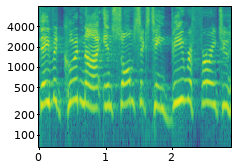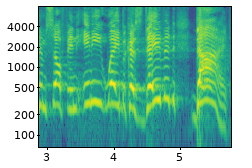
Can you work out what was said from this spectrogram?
David could not, in Psalm 16, be referring to himself in any way because David died.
